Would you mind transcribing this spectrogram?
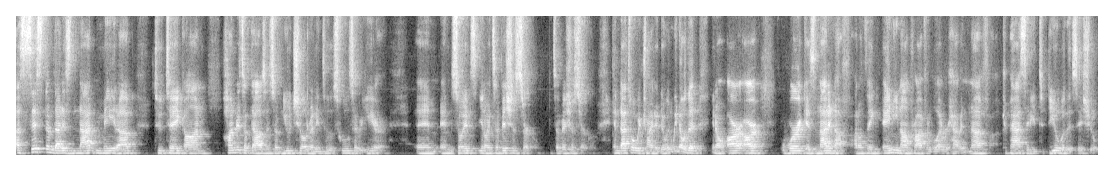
a system that is not made up to take on hundreds of thousands of new children into the schools every year. And, and so it's, you know, it's a vicious circle. It's a vicious circle. And that's what we're trying to do. And we know that, you know, our, our work is not enough. I don't think any nonprofit will ever have enough capacity to deal with this issue.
